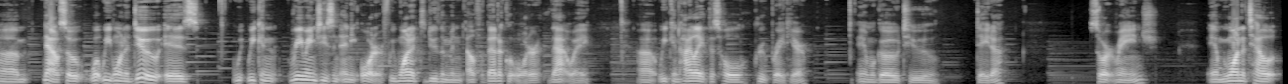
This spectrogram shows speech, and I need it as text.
Um, now, so what we want to do is we, we, can rearrange these in any order. If we wanted to do them in alphabetical order that way, uh, we can highlight this whole group right here and we'll go to data, sort range, and we want to tell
